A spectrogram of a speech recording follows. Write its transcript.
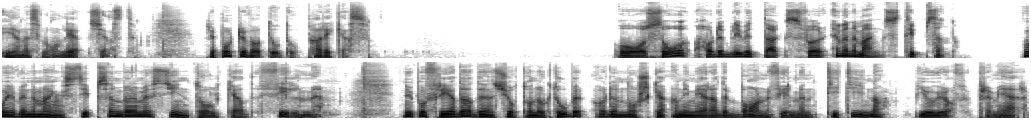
i hennes vanliga tjänst. Reporter var Dodo Parikas. Och så har det blivit dags för evenemangstipsen. Och evenemangstipsen börjar med syntolkad film. Nu på fredag den 28 oktober har den norska animerade barnfilmen Titina biografpremiär.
